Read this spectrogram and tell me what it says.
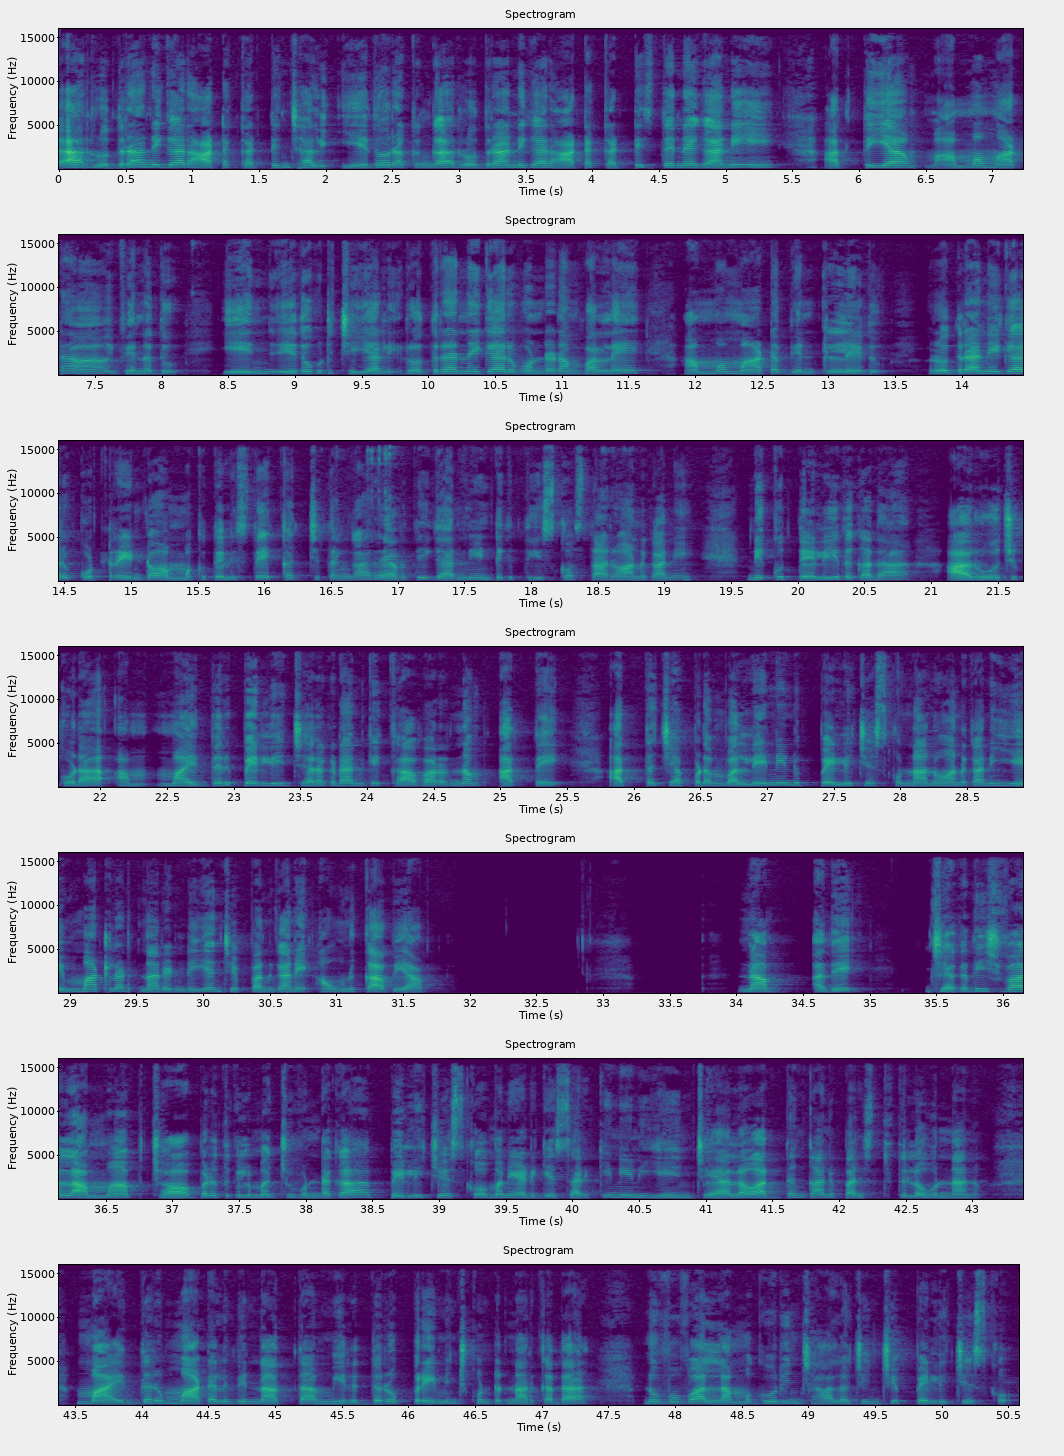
ఆ రుద్రాణి గారు ఆట కట్టించాలి. ఏదో రకంగా రుద్రాణి గారు ఆట కట్టిస్తేనే కానీ అత్తయ్య అమ్మ మాట వినదు. ఏం ఏదో ఒకటి చెయ్యాలి. రుద్రాణి గారు ఉండడం వల్లే అమ్మ మాట వింటలేదు. రుద్రాణి గారు కుట్ర ఏంటో అమ్మకు తెలిస్తే ఖచ్చితంగా రేవతి గారిని ఇంటికి తీసుకొస్తారు అనగాని నీకు తెలియదు కదా ఆ రోజు కూడా అమ్ మా ఇద్దరి పెళ్ళి జరగడానికి కావరణం అత్తే. అత్త చెప్పడం వల్లే నేను పెళ్ళి చేసుకున్నాను అనగాని ఏం మాట్లాడుతున్నారండి? అని చెప్పాను కానీ అవును కావ్య. నా అదే జగదీష్ వాళ్ళ అమ్మ చావు బ్రతుకుల మధ్య ఉండగా పెళ్ళి చేసుకోమని అడిగేసరికి నేను ఏం చేయాలో అర్థం కాని పరిస్థితిలో ఉన్నాను. మా ఇద్దరు మాటలు విన్న అత్త మీరిద్దరూ ప్రేమించుకుంటున్నారు కదా నువ్వు వాళ్ళ అమ్మ గురించి ఆలోచించి పెళ్ళి చేసుకో.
